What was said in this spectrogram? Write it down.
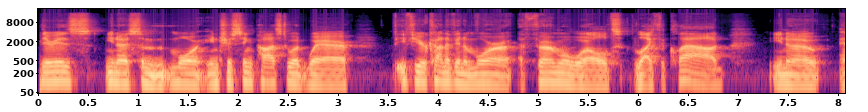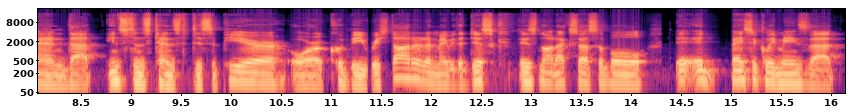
there is you know some more interesting parts to it where if you're kind of in a more ephemeral world like the cloud, you know, and that instance tends to disappear or could be restarted, and maybe the disk is not accessible. It, it basically means that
